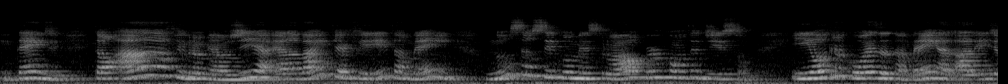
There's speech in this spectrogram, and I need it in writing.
Entende? Então, a fibromialgia, ela vai interferir também no seu ciclo menstrual por conta disso. E outra coisa também, além de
